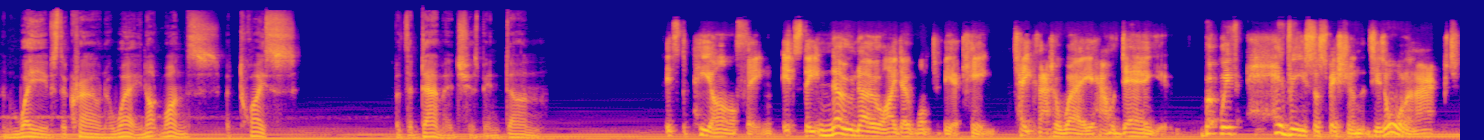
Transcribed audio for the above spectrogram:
and waves the crown away, not once, but twice. But the damage has been done. It's the PR thing. It's the no, no, I don't want to be a king. Take that away. How dare you? But with heavy suspicion that this is all an act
